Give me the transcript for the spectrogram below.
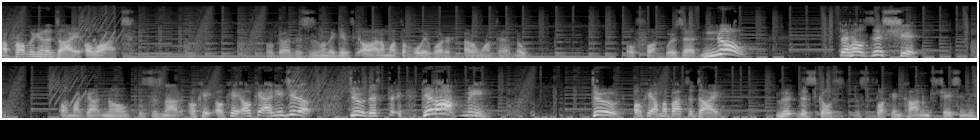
I'm probably gonna die a lot. Oh god, this is when they give- Oh, I don't want the holy water. I don't want that. Nope. Oh fuck, what is that? No! The hell's this shit? Oh my god, no. This is not... Okay, okay, okay, I need you to... Dude, there's... Get off me! Dude! Okay, I'm about to die. Look, This ghost... This fucking condom's chasing me.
